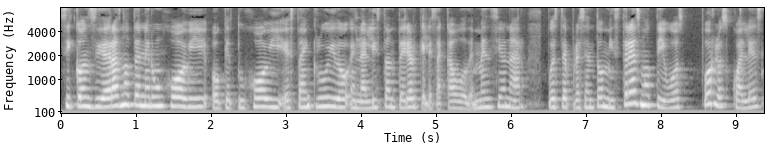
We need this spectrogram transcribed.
si consideras no tener un hobby o que tu hobby está incluido en la lista anterior que les acabo de mencionar, pues te presento mis tres motivos por los cuales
